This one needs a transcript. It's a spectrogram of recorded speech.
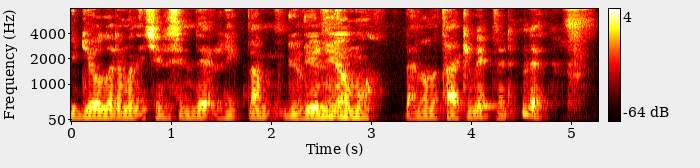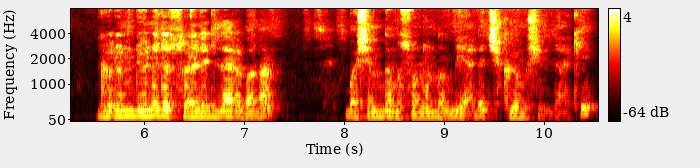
videolarımın içerisinde reklam görünüyor mu? Ben onu takip etmedim de. Göründüğünü de söylediler bana. Başında mı sonunda mı bir yerde çıkıyormuş illaki.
